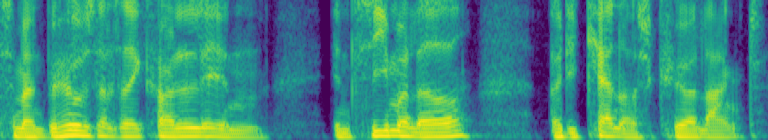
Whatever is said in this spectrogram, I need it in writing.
Så man behøver altså ikke holde en, en time at lade, og de kan også køre langt.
